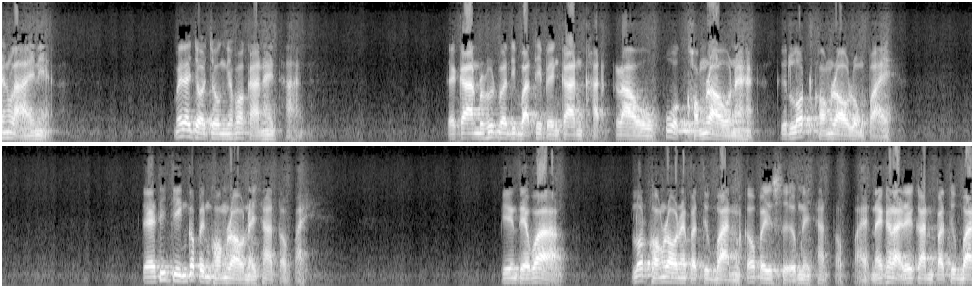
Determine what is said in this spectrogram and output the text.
ทั้งหลายเนี่ย ไม่ได้โจจงเฉพาะการให้ทาน แต่การประพฤติปฏิบัติที่เป็นการขัดเกลาพวกของเรานะฮะคือลดของเราลงไป แต่ที่จริงก็เป็นของเราในชาติต่อไป เพียงแต่ว่าลดของเราในปัจจุบันก็ไปเสริมในชาติต่อไป ในขณะเดียวกันปัจจุบัน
